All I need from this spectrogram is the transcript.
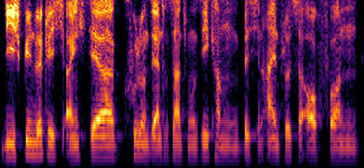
die spielen wirklich eigentlich sehr coole und sehr interessante Musik, haben ein bisschen Einflüsse auch von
